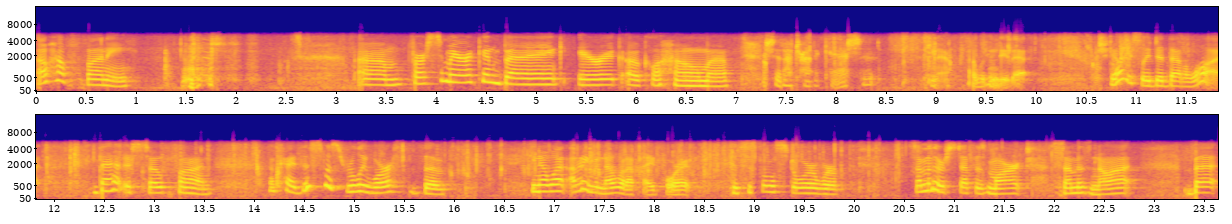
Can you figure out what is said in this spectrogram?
Oh, how funny. Um, First American Bank, Erick, Oklahoma. Should I try to cash it? No, I wouldn't do that. She obviously did that a lot. That is so fun. Okay, this was really worth the, you know what, I don't even know what I paid for it. It's this little store where some of their stuff is marked, some is not, but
